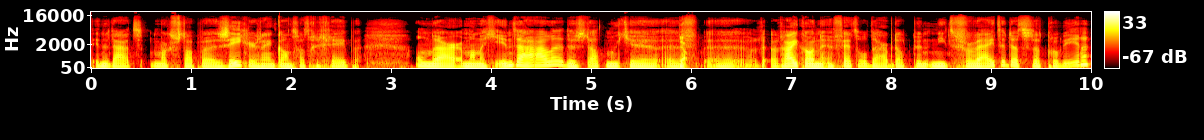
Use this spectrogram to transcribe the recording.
inderdaad Max Verstappen zeker zijn kans had gegrepen om daar een mannetje in te halen. Dus dat moet je Ja. Raikkonen en Vettel daar op dat punt niet verwijten dat ze dat proberen.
